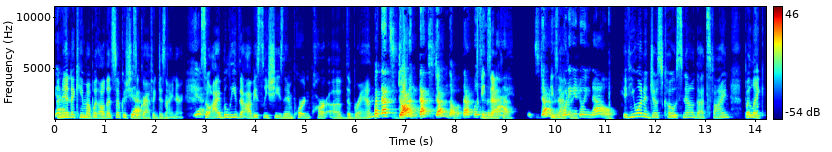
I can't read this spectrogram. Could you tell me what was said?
Yeah. Amanda came up with all that stuff because she's Yeah. a graphic designer. yeah. So I believe that obviously she's an important part of the brand. but that's done. That's done though. That was exactly. It's done. Exactly. What are you doing now? If you want to just coast now, that's fine. But like,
